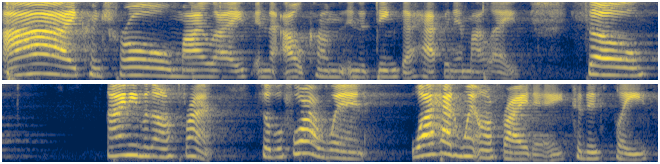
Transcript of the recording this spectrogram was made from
I control my life and the outcomes and the things that happen in my life. So, I ain't even gonna front. So before I went, well, I had went on Friday to this place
